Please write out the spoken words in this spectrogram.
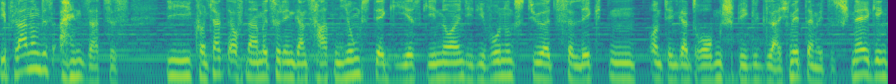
die Planung des Einsatzes, die Kontaktaufnahme zu den ganz harten Jungs der GSG 9, die die Wohnungstür zerlegten und den Garderobenspiegel gleich mit, damit es schnell ging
